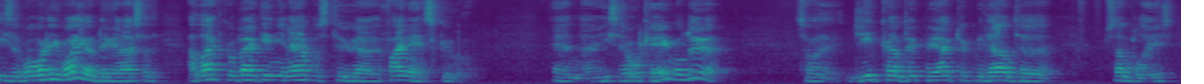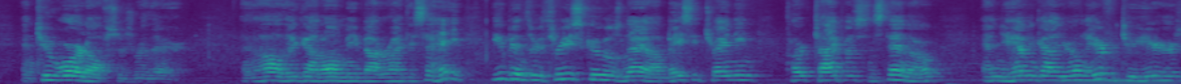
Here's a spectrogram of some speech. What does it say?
he said, "Well, what do you want to do?" And I said, "I'd like to go back to Indianapolis to uh, finance school." And uh, he said, "Okay, we'll do it." So the jeep come pick me up, took me down to someplace, and two warrant officers were there. And oh, they got on me about right. They said, "Hey, you've been through three schools now: basic training, clerk, typist, and steno, and you haven't got. You're only here for two years,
